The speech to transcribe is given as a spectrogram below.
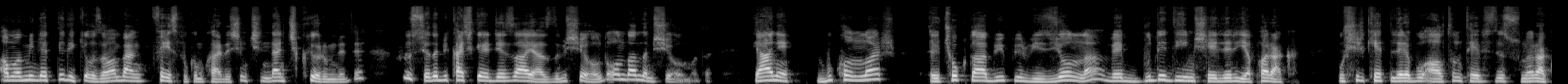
ama millet dedi ki o zaman ben Facebook'um kardeşim Çin'den çıkıyorum dedi. Rusya'da birkaç kere ceza yazdı bir şey oldu. Ondan da bir şey olmadı. Yani bu konular e, çok daha büyük bir vizyonla ve bu dediğim şeyleri yaparak bu şirketlere bu altın tepside sunarak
